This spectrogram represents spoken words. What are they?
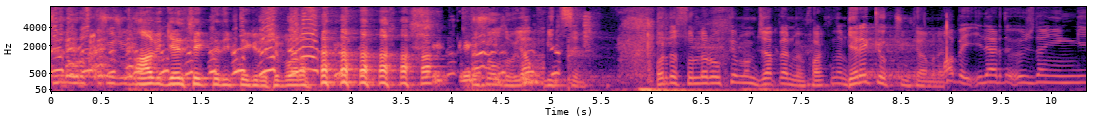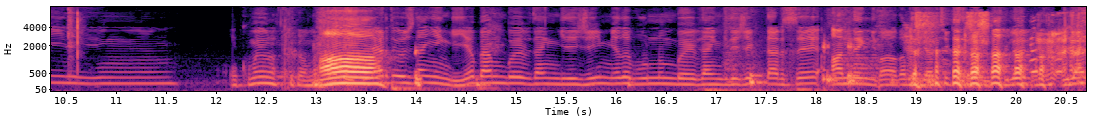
Şimdi orospu çocuğu gül. Abi gerçekten ipte gülüşü bu arada. Hoş oldu bu yap bitsin. Bu arada soruları okuyorum ama cevap vermiyorum farkında mısın? Gerek yok çünkü amına. Abi ileride Özden yengeyi okumayı unuttuk ama. Aa. İleride Özden yenge ya ben bu evden gideceğim ya da burnum bu evden gidecek derse annen git. Lan adamın gerçek. Güler, Güler, Güler,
